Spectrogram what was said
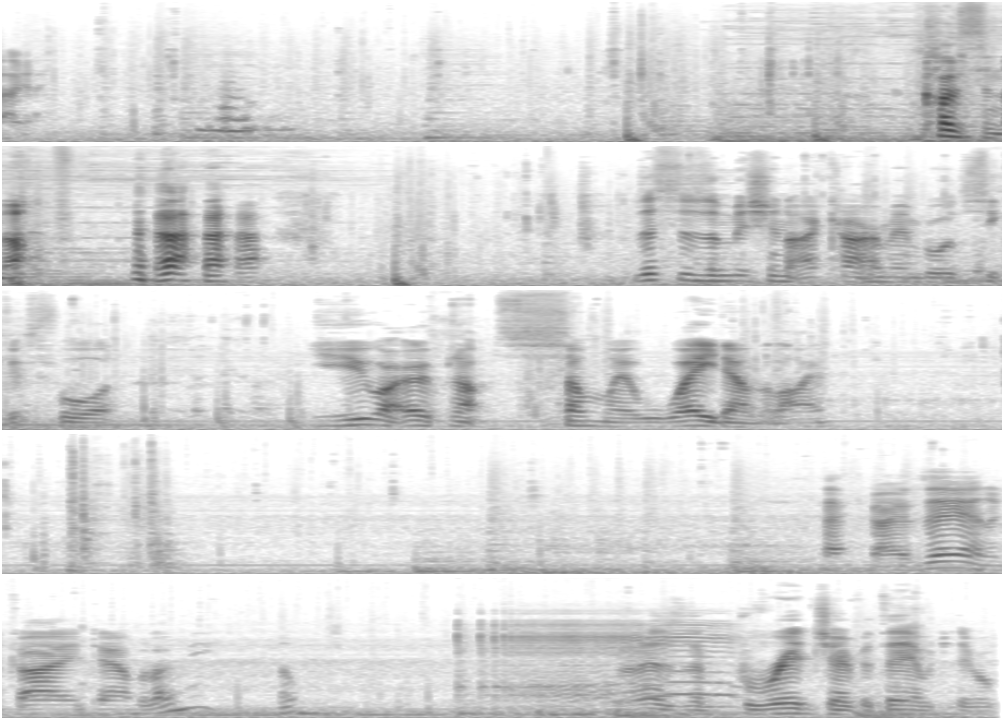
Bugger. Close enough. this is a mission I can't remember all the secrets for. You are open up somewhere way down the line. That guy there and a guy down below me? Nope. And there's a bridge over there which they're all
